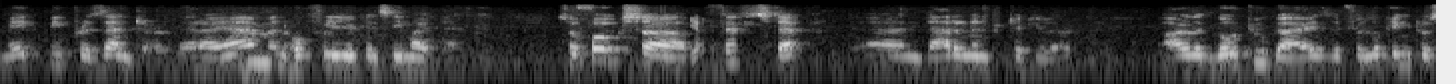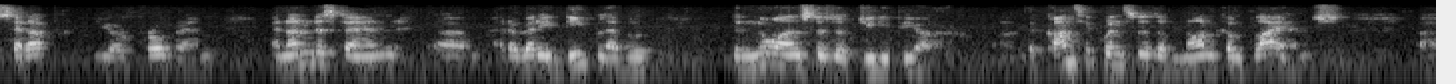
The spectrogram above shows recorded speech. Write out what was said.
make me presenter, there I am, and hopefully you can see my deck. So folks, uh, yep. FifthStep, and Darren in particular, are the go-to guys if you're looking to set up your program and understand um, at a very deep level the nuances of GDPR. Uh, the consequences of non-compliance uh,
